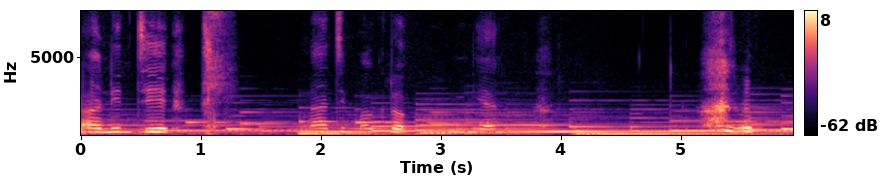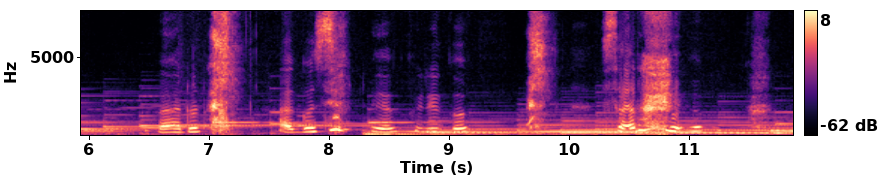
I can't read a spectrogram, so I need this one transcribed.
아닌지 마지막으로 미안 말을 하고 싶어요. 그리고 사랑해요.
